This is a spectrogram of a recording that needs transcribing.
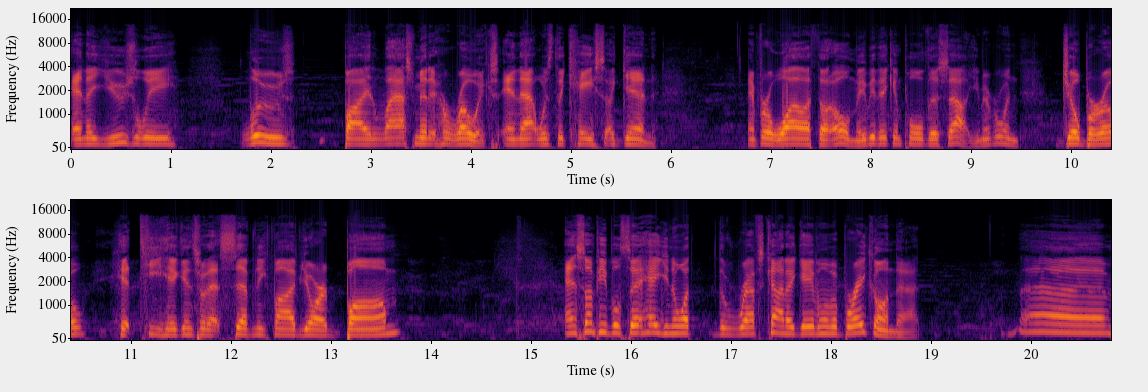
and they usually lose by last minute heroics, and that was the case again. And for a while, I thought, oh, maybe they can pull this out. You remember when Joe Burrow hit Tee Higgins for that 75 yard bomb? And some people say, hey, you know what? The refs kind of gave him a break on that. Uh,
